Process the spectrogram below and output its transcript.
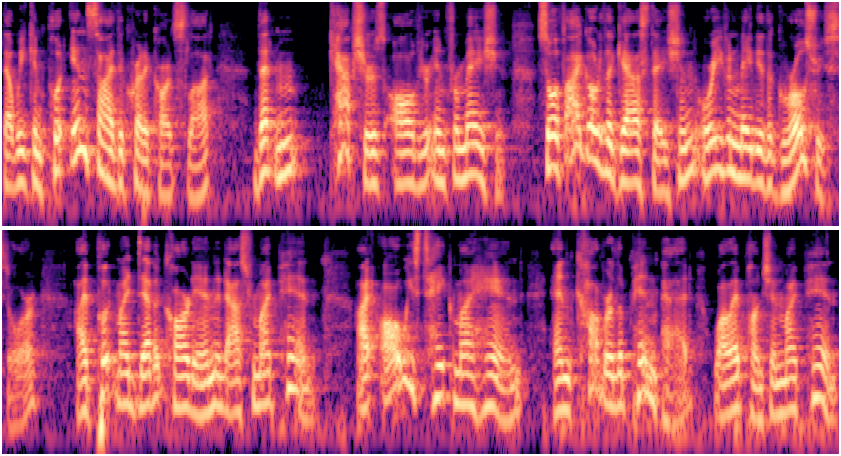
that we can put inside the credit card slot that m- captures all of your information. So, if I go to the gas station or even maybe the grocery store, I put my debit card in and ask for my PIN. I always take my hand and cover the PIN pad while I punch in my PIN.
